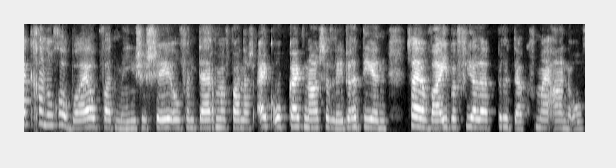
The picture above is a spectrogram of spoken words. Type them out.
ek gaan nogal baie op wat mense sê of in terme van as ek opkyk na 'n celebrity en sy of hy beveel 'n produk vir my aan of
